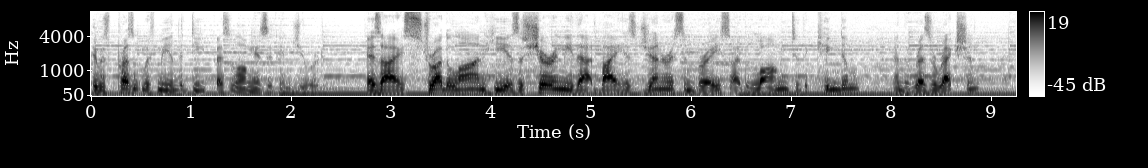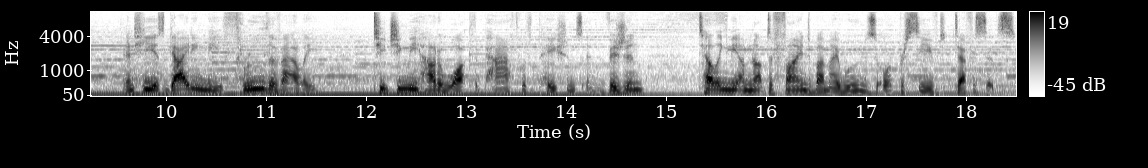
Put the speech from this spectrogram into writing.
He was present with me in the deep as long as it endured. As I struggle on, He is assuring me that by His generous embrace, I belong to the kingdom and the resurrection, and He is guiding me through the valley, teaching me how to walk the path with patience and vision, telling me I'm not defined by my wounds or perceived deficits.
